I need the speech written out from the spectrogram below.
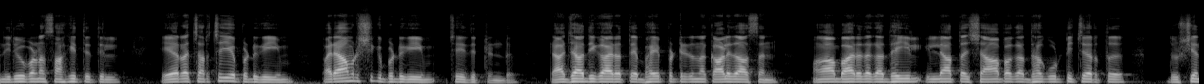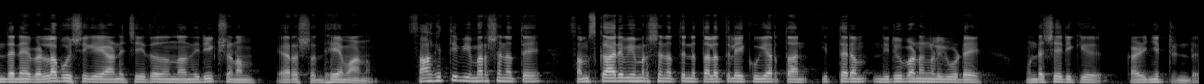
നിരൂപണ സാഹിത്യത്തിൽ ഏറെ ചർച്ച ചെയ്യപ്പെടുകയും പരാമർശിക്കപ്പെടുകയും ചെയ്തിട്ടുണ്ട്. രാജാധികാരത്തെ ഭയപ്പെട്ടിരുന്ന കാളിദാസൻ മഹാഭാരത കഥയിൽ ഇല്ലാത്ത ശാപകഥ കൂട്ടിച്ചേർത്ത് ദുഷ്യന്തനെ വെള്ളപൂശുകയാണ് ചെയ്തതെന്ന നിരീക്ഷണം ഏറെ ശ്രദ്ധേയമാണ്. സാഹിത്യ വിമർശനത്തെ സംസ്കാര വിമർശനത്തിന്റെ തലത്തിലേക്ക് ഉയർത്താൻ ഇത്തരം നിരൂപണങ്ങളിലൂടെ മുണ്ടശ്ശേരിക്ക് കഴിഞ്ഞിട്ടുണ്ട്.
